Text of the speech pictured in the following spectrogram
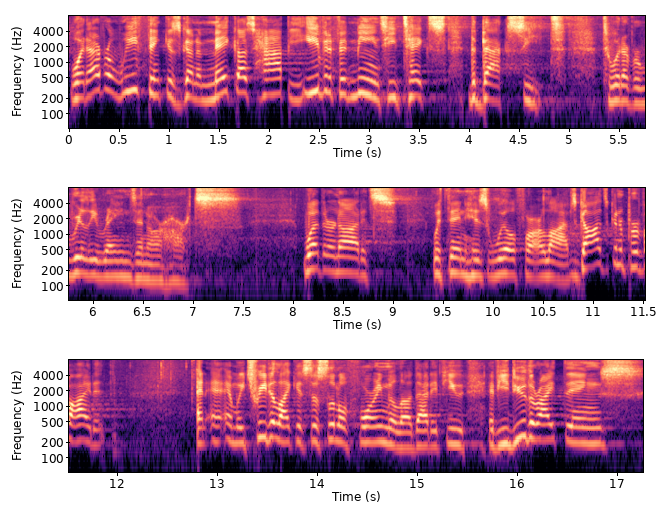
whatever we think is going to make us happy, even if it means He takes the back seat to whatever really reigns in our hearts whether or not it's within His will for our lives. God's going to provide it. And, and we treat it like it's this little formula that if you, if you do the right things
